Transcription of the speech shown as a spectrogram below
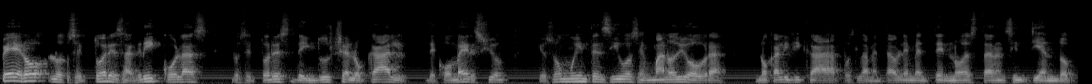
Pero los sectores agrícolas, los sectores de industria local, de comercio, que son muy intensivos en mano de obra, no calificada, pues lamentablemente no están sintiendo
